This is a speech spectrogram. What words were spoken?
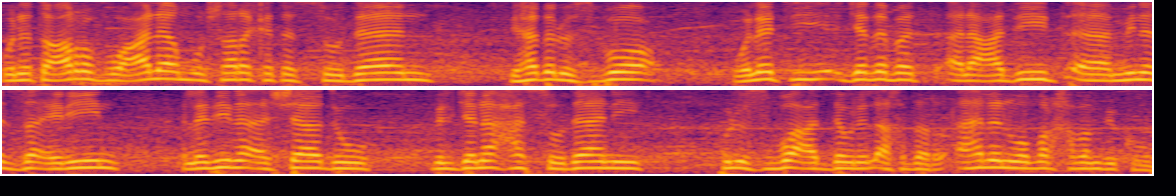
ونتعرف على مشاركة السودان في هذا الأسبوع والتي جذبت العديد من الزائرين الذين أشادوا بالجناح السوداني في الأسبوع الدولي الأخضر. أهلا ومرحبا بكم.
